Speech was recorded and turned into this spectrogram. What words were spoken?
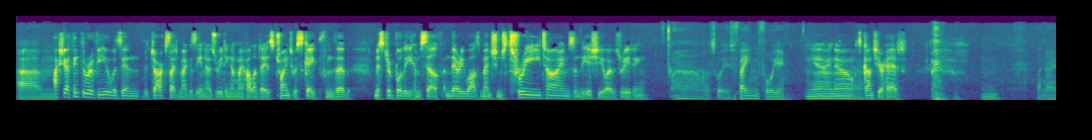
Um, Actually, I think the review was in the Dark Side magazine I was reading on my holidays, trying to escape from the Mr. Bully himself, and there he was, mentioned three times in the issue I was reading. oh, that's what his fame for you. Yeah, I know. it's gone to your head. I know.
